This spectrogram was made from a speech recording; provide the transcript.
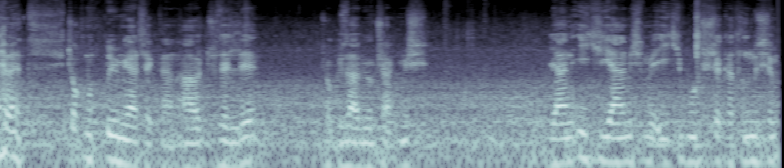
Evet, çok mutluyum gerçekten. A350 çok güzel bir uçakmış. Yani iyi ki gelmişim ve iyi ki bu uçuşa katılmışım.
